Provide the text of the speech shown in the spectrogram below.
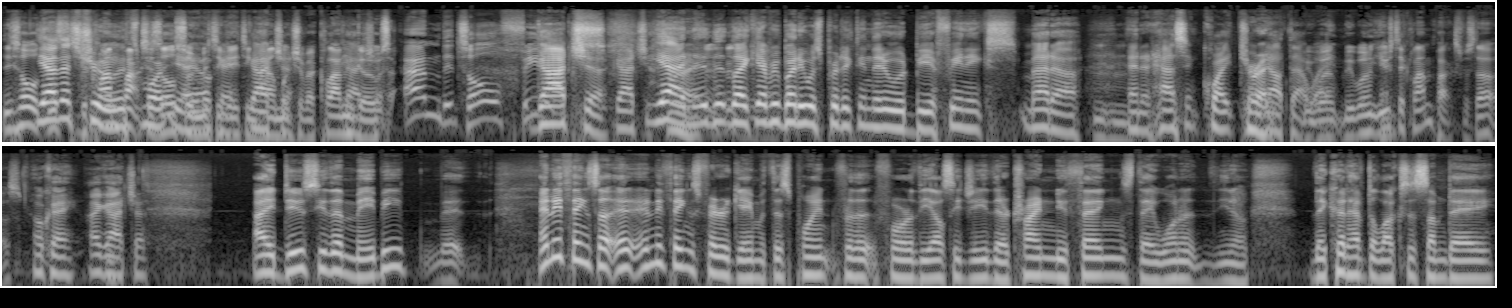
This whole Yeah, this, that's the true. Clan It's packs more- is also yeah, okay, mitigating how much of a clan gotcha. goes, and it's all Phoenix. Gotcha, gotcha. Yeah, Right. and it- like everybody was predicting that it would be a Phoenix meta, Mhm. and it hasn't quite turned Right. out that we way. won't, we won't use the clan packs for starters. Okay, I gotcha. I do see them maybe. uh, Anything's uh, anything's fair game at this point for the for the LCG. They're trying new things. They want to, you know, they could have deluxes someday.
